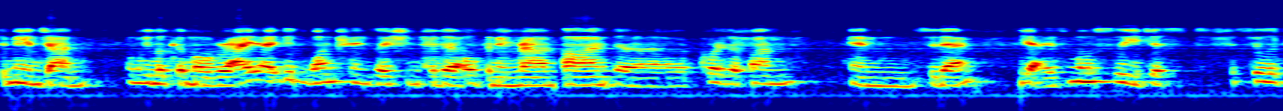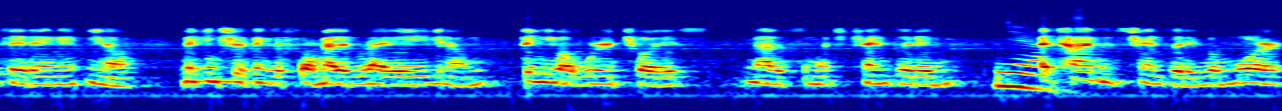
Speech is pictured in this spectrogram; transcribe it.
to me and John, and we look them over. I, I did one translation for the opening round on the Kordofan in Sudan. Yeah, it's mostly just facilitating, you know, making sure things are formatted right, you know, thinking about word choice, not as so much translating. Yeah. At times it's translating, but more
